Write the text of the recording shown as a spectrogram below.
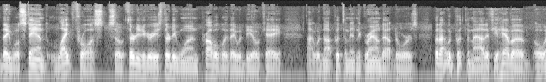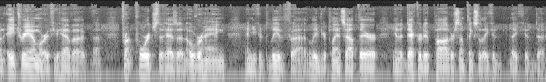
they will stand light frost, so 30 degrees, 31, probably they would be okay. I would not put them in the ground outdoors, but I would put them out if you have a oh an atrium or if you have a, a front porch that has an overhang, and you could leave uh, leave your plants out there in a decorative pot or something, so they could they could uh,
